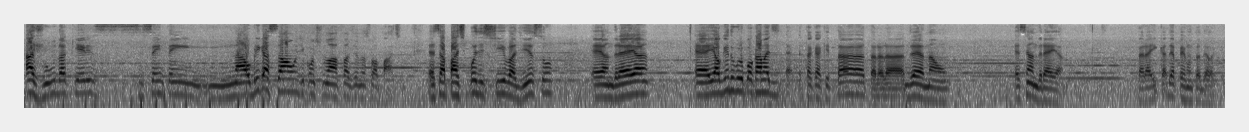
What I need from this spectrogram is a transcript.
ajuda que eles se sentem na obrigação de continuar fazendo a sua parte. Essa é a parte positiva disso. É Andréia. É, e alguém do grupo Ocama diz. É, tá aqui, tá. Tarará, Andréia, não. Essa é a Andréia. Peraí, cadê a pergunta dela aqui?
